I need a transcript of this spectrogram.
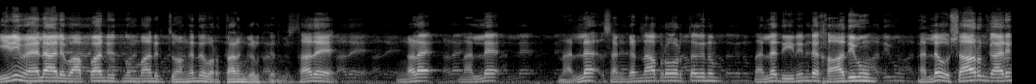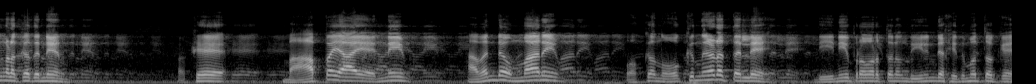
ഇനി മേലാൽ വാപ്പാന്റെ അടുത്തും ഉമ്മാന്റെ അടുത്തും അങ്ങനെ വർത്താനം കേൾക്കരുത്. സാതെ നിങ്ങളെ നല്ല നല്ല സംഘടനാ പ്രവർത്തകനും നല്ല ദീനിന്റെ ഹാദിവും നല്ല ഉഷാറും കാര്യങ്ങളൊക്കെ തന്നെയാണ്. പക്ഷേ ബാപ്പയായ എന്നെയും അവന്റെ ഉമ്മാനെയും ഒക്കെ നോക്കുന്നിടത്തല്ലേ ദീനീ പ്രവർത്തനം ദീനിന്റെ ഹിതുമത്തൊക്കെ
